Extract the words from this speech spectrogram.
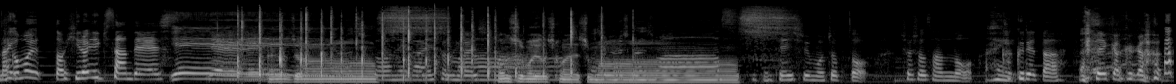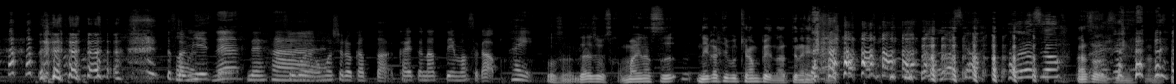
中本博之さんです、イエーイ。イエーイ。よろしくお願いします。今週もよろしくお願いします。よろしくお願いします。先週もちょっと少々さんのはい。隠れた性格が、ちょっと見えてねねはい。すごい面白かった回となっていますが。はい。そうですね。大丈夫ですか？マイナスネガティブキャンペーンになってないですか？あそう。ですね。は いち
